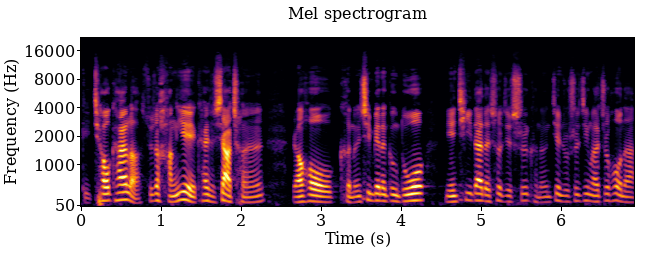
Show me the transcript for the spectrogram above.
给敲开了。随着行业也开始下沉，然后可能性变得更多，年轻一代的设计师，可能建筑师进来之后呢，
